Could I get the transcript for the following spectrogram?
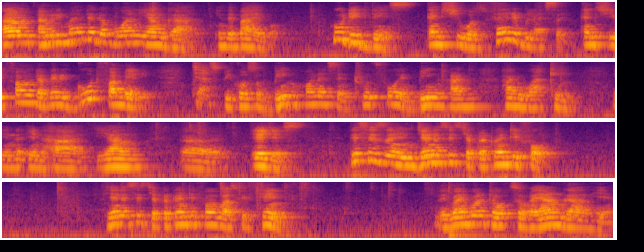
Um, I'm reminded of one young girl in the Bible who did this, and she was very blessed, and she found a very good family just because of being honest and truthful and being hard hardworking in in her young uh, ages. This is in Genesis chapter 24. Genesis chapter 24, verse 15. The Bible talks of a young girl here.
